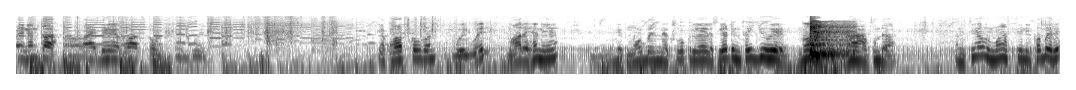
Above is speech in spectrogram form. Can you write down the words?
એ નનકા આ બે એક વાત કહું. એક વાત કહું તને? બોલ બોલ. મારે હે ને એક મોબાઈલમાં એક છોકરી આવી સેટિંગ થઈ ગયું હે. નો હા પુંડા અને કેવી મસ્તી ની ખબર હે?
